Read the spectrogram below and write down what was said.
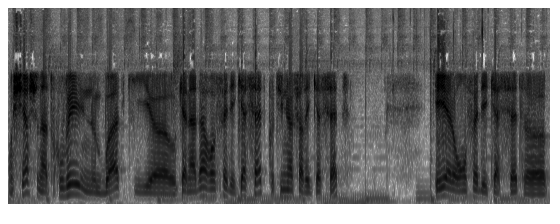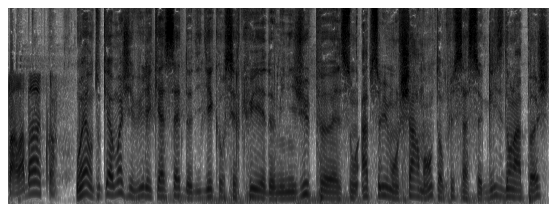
on cherche, on a trouvé une boîte qui euh, au Canada refait des cassettes, continue à faire des cassettes. Et alors on fait des cassettes euh, par là-bas quoi. Ouais, en tout cas, moi j'ai vu les cassettes de Didier Court-Circuit et de Mini-Jupe. euh, Elles sont absolument charmantes. En plus, ça se glisse dans la poche.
